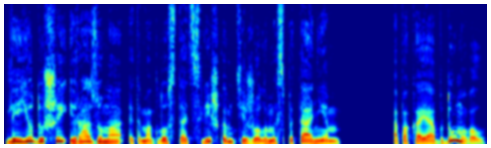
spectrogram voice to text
Для ее души и разума это могло стать слишком тяжелым испытанием, а пока я обдумывал,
